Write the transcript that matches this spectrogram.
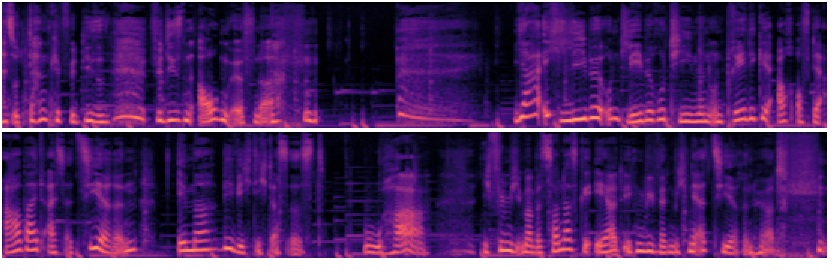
also danke für diesen, für diesen Augenöffner. Ja, ich liebe und lebe Routinen und predige auch auf der Arbeit als Erzieherin immer, wie wichtig das ist. Uha, ich fühle mich immer besonders geehrt, irgendwie, wenn mich eine Erzieherin hört.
